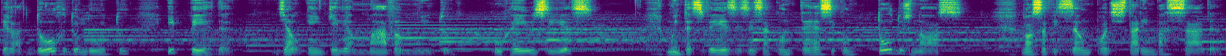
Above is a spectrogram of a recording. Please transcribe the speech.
pela dor do luto e perda de alguém que ele amava muito, o rei Uzias. Muitas vezes isso acontece com todos nós Nossa visão pode estar embaçada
